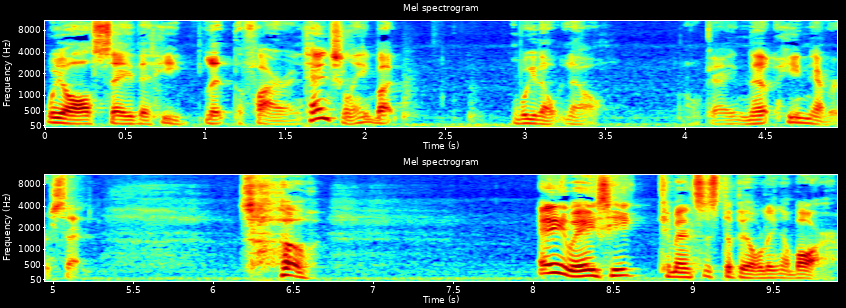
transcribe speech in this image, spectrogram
We all say that he lit the fire intentionally, but we don't know. Okay, no, he never said. So, anyways, he commences to building a bar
